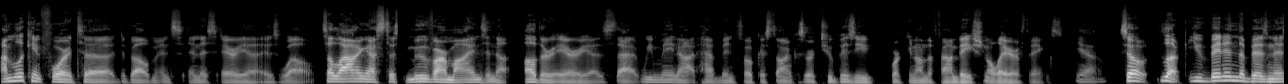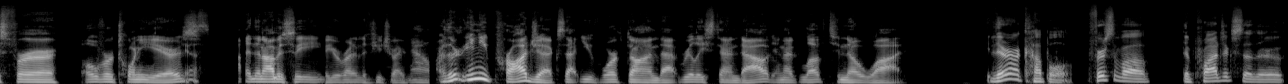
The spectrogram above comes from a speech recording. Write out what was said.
I'm looking forward to developments in this area as well. It's allowing us to move our minds into other areas that we may not have been focused on because we're too busy working on the foundational layer of things. Yeah. So, look, you've been in the business for over 20 years. Yes. And then obviously you're running the Futur right now. Are there any projects that you've worked on that really stand out? And I'd love to know why. There are a couple. First of all, the projects that are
